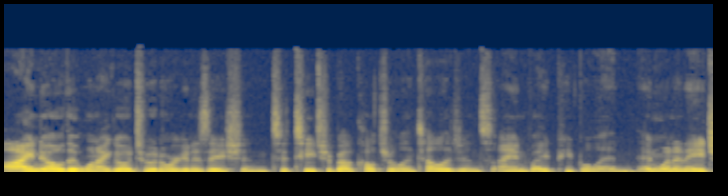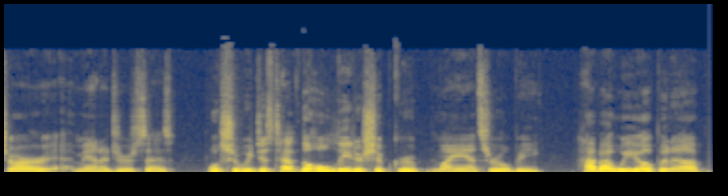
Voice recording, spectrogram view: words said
I know that when I go into an organization to teach about cultural intelligence, I invite people in. And when an HR manager says, well, should we just have the whole leadership group? My answer will be, how about we open up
